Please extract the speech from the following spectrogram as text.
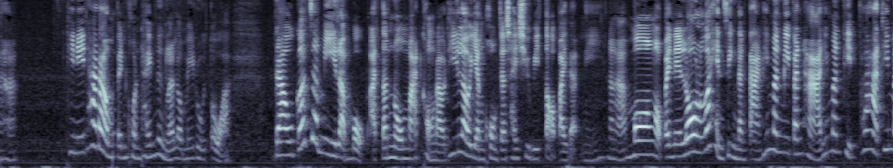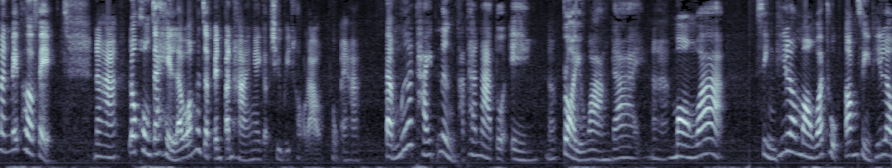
นะคะทีนี้ถ้าเราเป็นคน type หนึ่งแล้วเราไม่รู้ตัว เราก็จะมีระบบอัตโนมัติของเราที่เรายังคงจะใช้ชีวิตต่อไปแบบนี้นะคะมองออกไปในโลกแล้วก็เห็นสิ่งต่างๆ ที่มันมีปัญหาที่มันผิดพลาดที่มันไม่ perfect นะคะเราคงจะเห็นแล้วว่ามันจะเป็นปัญหาไงกับชีวิตของเราถูกไหมคะแต่เมื่อ type หนึ่งพัฒนาตัวเองนะปล่อยวางได้นะคะมองว่าสิ่งที่เรามองว่าถูกต้องสิ่งที่เรา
